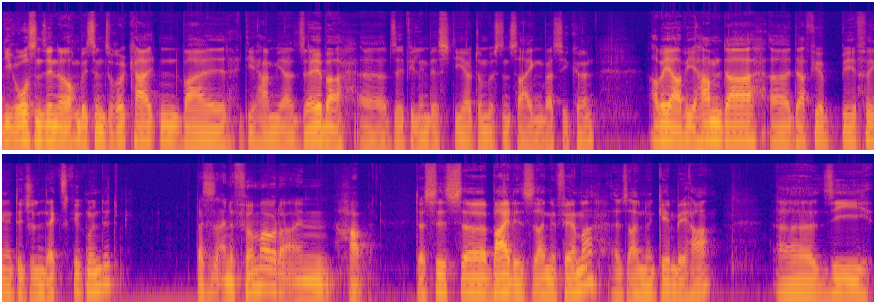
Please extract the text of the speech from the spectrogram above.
Die Großen sind auch ein bisschen zurückhaltend, weil die haben ja selber sehr viel investiert und müssen zeigen, was sie können. Aber ja, wir haben da äh, dafür Billfinger Digital Next gegründet. Das ist eine Firma oder ein Hub? Das ist äh, beides. Es ist eine Firma, es ist eine GmbH. Äh, sie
